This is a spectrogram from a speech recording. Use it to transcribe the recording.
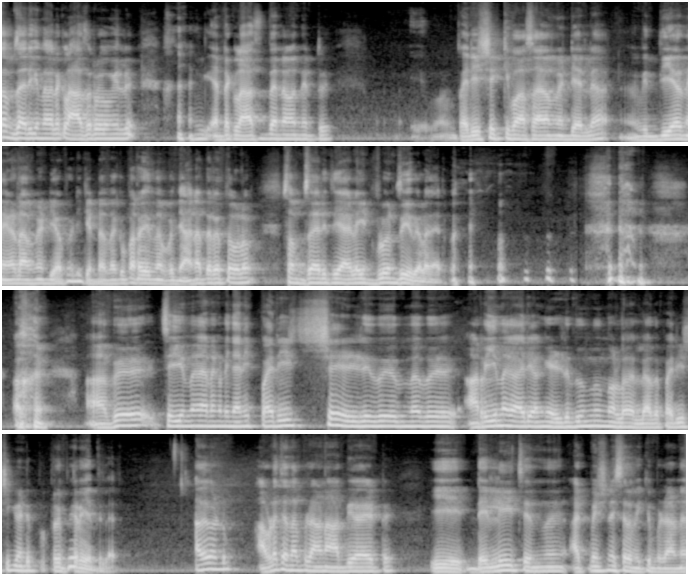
സംസാരിക്കുന്ന പോലെ ക്ലാസ് റൂമിൽ എന്റെ ക്ലാസ്സിൽ തന്നെ വന്നിട്ട് പരീക്ഷയ്ക്ക് പാസ്സാകാൻ വേണ്ടിയല്ല വിദ്യ നേടാൻ വേണ്ടിയാണ് പഠിക്കേണ്ടതെന്നൊക്കെ പറയുന്നത്. അപ്പോൾ ഞാൻ അത്രത്തോളം സംസാരിച്ച് അയാളെ ഇൻഫ്ലുവൻസ് ചെയ്തുള്ളതായിരുന്നു അത് ചെയ്യുന്ന കാരണം കൊണ്ട് ഞാൻ ഈ പരീക്ഷ എഴുതുന്നത് അറിയുന്ന കാര്യം അങ്ങ് എഴുതുന്നു എന്നുള്ളതല്ലാതെ പരീക്ഷയ്ക്ക് വേണ്ടി പ്രിപ്പയർ ചെയ്യത്തില്ല. അതുകൊണ്ട് അവിടെ ചെന്നപ്പോഴാണ് ആദ്യമായിട്ട് ഈ ഡൽഹിയിൽ ചെന്ന് അഡ്മിഷന് ശ്രമിക്കുമ്പോഴാണ്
